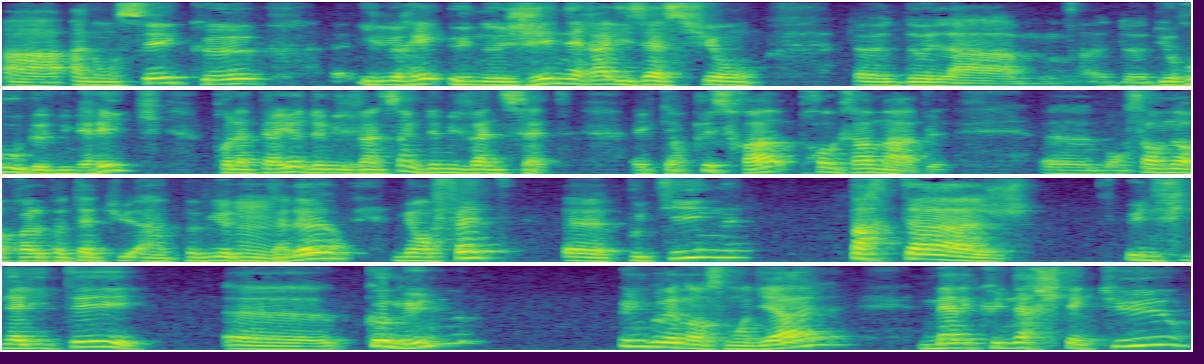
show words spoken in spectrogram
a annoncé qu'il y aurait une généralisation de la, du rouble numérique pour la période 2025-2027 et qui en plus sera programmable. bon, ça, on en parlera peut-être un peu mieux tout à l'heure, mais en fait, Poutine partage une finalité euh, commune, une gouvernance mondiale, mais avec une architecture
